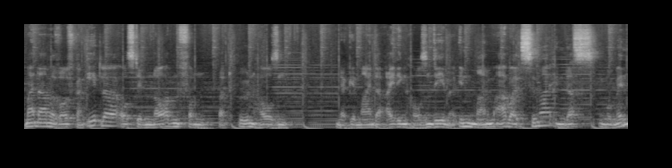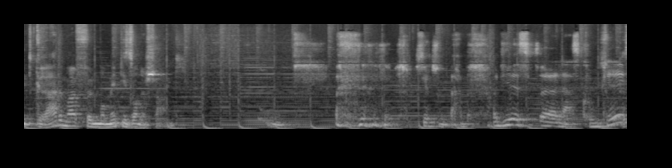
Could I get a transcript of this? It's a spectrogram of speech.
Mein Name ist Wolfgang Edler aus dem Norden von Bad Oeynhausen in der Gemeinde Eidinghausen-Dehme in meinem Arbeitszimmer, in das im Moment gerade mal für einen Moment die Sonne scheint. ich muss jetzt schon lachen. Und hier ist äh, Lars Kunkel,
